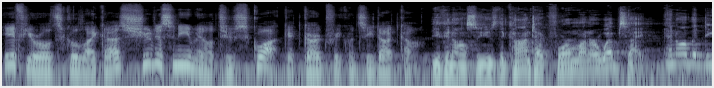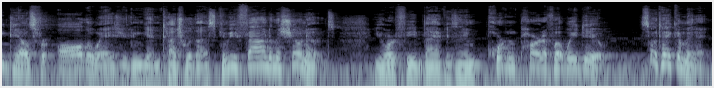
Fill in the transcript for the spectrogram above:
If you're old school like us, shoot us an email to squawk at guardfrequency.com. You can also use the contact form on our website, and all the details for all the ways you can get in touch with us can be found in the show notes. Your feedback is an important part of what we do, so take a minute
